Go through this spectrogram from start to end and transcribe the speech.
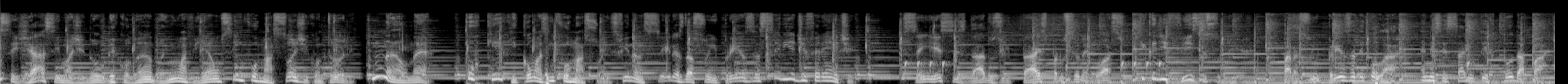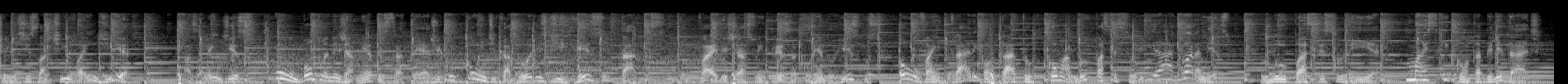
Você já se imaginou decolando em um avião sem informações de controle? Não, né? Por que que com as informações financeiras da sua empresa seria diferente? Sem esses dados vitais para o seu negócio, fica difícil subir. Para sua empresa decolar, é necessário ter toda a parte legislativa em dia. Mas além disso, um bom planejamento estratégico com indicadores de resultados. Vai deixar sua empresa correndo riscos? Ou vai entrar em contato com a Lupa Assessoria agora mesmo? Lupa Assessoria, mais que contabilidade.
